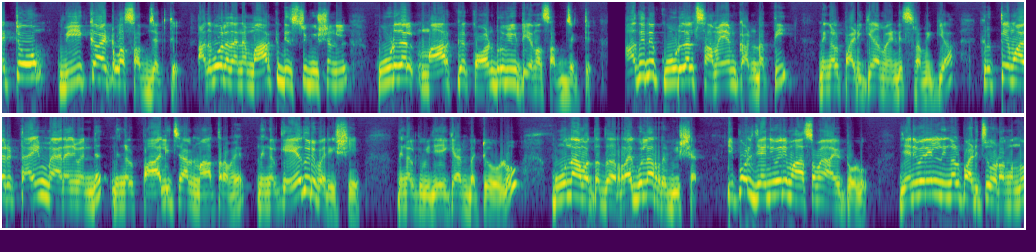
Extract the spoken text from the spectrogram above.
ഏറ്റവും വീക്ക് ആയിട്ടുള്ള സബ്ജക്റ്റ് അതുപോലെ തന്നെ മാർക്ക് ഡിസ്ട്രിബ്യൂഷനിൽ കൂടുതൽ മാർക്ക് കോൺട്രിബ്യൂട്ട് ചെയ്യുന്ന സബ്ജക്റ്റ് അതിന് കൂടുതൽ സമയം കണ്ടെത്തി നിങ്ങൾ പഠിക്കാൻ വേണ്ടി ശ്രമിക്കുക. കൃത്യമായ ഒരു ടൈം മാനേജ്മെന്റ് നിങ്ങൾ പാലിച്ചാൽ മാത്രമേ നിങ്ങൾക്ക് ഏതൊരു പരീക്ഷയും നിങ്ങൾക്ക് വിജയിക്കാൻ പറ്റുകയുള്ളൂ. മൂന്നാമത്തത് റെഗുലർ റിവിഷൻ ഇപ്പോൾ ജനുവരി മാസമേ ആയിട്ടുള്ളൂ. ജനുവരിയിൽ നിങ്ങൾ പഠിച്ചു തുടങ്ങുന്നു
